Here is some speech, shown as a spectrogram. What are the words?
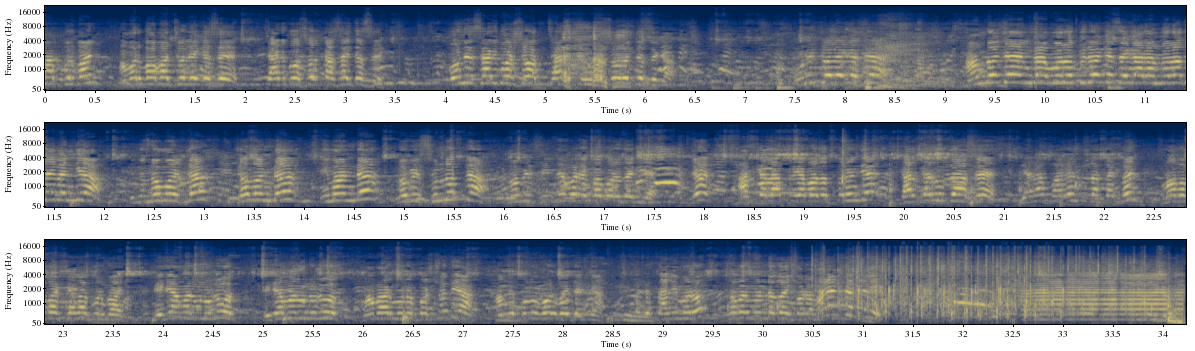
মাফ করবেন আমার বাবা চলে গেছে। চার বছর কাছাইতেছে কোনে চার বছর, সাড়ে তিন বছর হইতেছে গা। উনি চলে গেছে। আমরা যে এমগা মুরব্বী রয়ে গেছে গা আপনারা যাইবেন গিয়া। কিন্তু নমাজটা জবানটা ইমানটা নবীর সুন্নতটা নবীর চিন্তা করে কবর যান গিয়া। আজকাল আপনি আবাদত করেন যে, কালকে রোজা আছে। যারা পারেন রোজা থাকবেন মা বাবার সেবা করবেন। এটা আমার অনুরোধ এটা আমার অনুরোধ মা বাবার মনে কষ্ট দিয়া আমি কোনো ফল পাইতেন না। তালি মারো, সবার মনটা জয় করো। তালি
